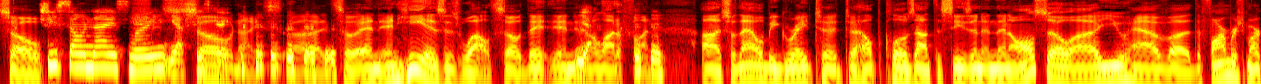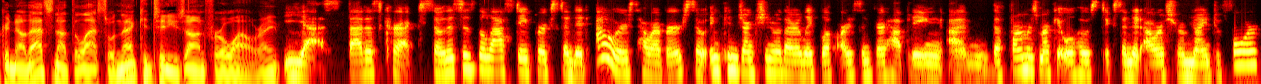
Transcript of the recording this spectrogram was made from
So she's so nice, Maureen. Yes, so nice. Uh, so and and he is as well. So they and, yes. and a lot of fun. Uh, so that will be great to, to help close out the season. And then also, uh, you have uh, the farmers market. Now, that's not the last one, that continues on for a while, right? Yes, that is correct. So, this is the last day for extended hours, however. So, in conjunction with our Lake Bluff Artisan Fair happening, um, the farmers market will host extended hours from 9 to 4.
